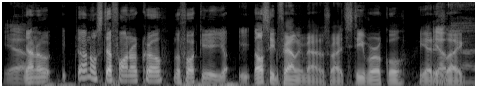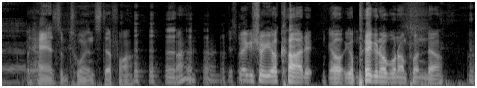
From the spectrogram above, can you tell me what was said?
Yeah. Y'all know, y'all know Stefan Urkel, the fuck you, y'all seen Family Matters, right? Steve Urkel, he had his Yep. like Yeah, handsome twin, Stefan. Alright, alright. Just making sure y'all caught it. Y'all, you're picking up what I'm putting down.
